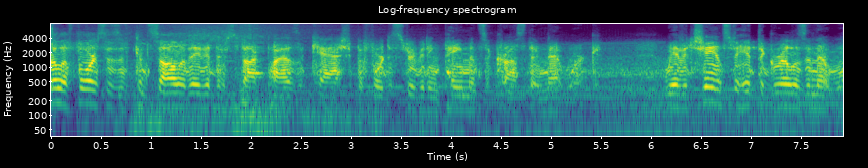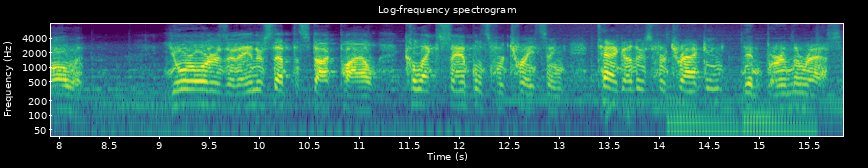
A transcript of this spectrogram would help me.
Guerrilla forces have consolidated their stockpiles of cash before distributing payments across their network. We have a chance to hit the guerrillas in their wallet. Your orders are to intercept the stockpile, collect samples for tracing, tag others for tracking, then burn the rest.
